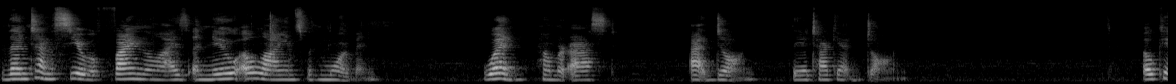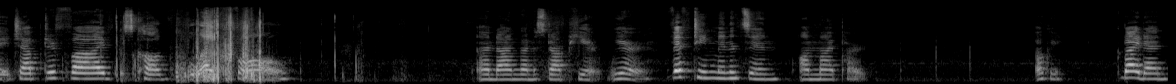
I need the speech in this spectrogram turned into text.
Then Tamathir will finalize a new alliance with Morbin. When? Helmer asked. At dawn. They attack at dawn. Okay, chapter 5 is called Blightfall. And I'm going to stop here. We're 15 minutes in on my part. Okay. Goodbye, Dad.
